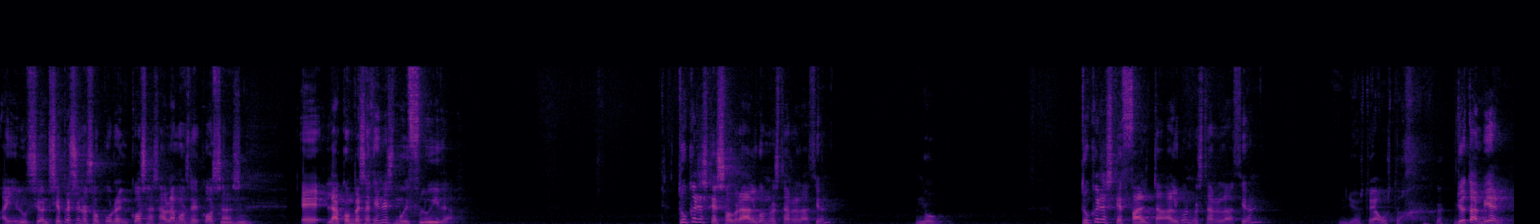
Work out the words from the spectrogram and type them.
hay ilusión, siempre se nos ocurren cosas, hablamos de cosas. Eh, la conversación es muy fluida. ¿Tú crees que sobra algo en nuestra relación? No. ¿Tú crees que falta algo en nuestra relación? Yo estoy a gusto. Yo también.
